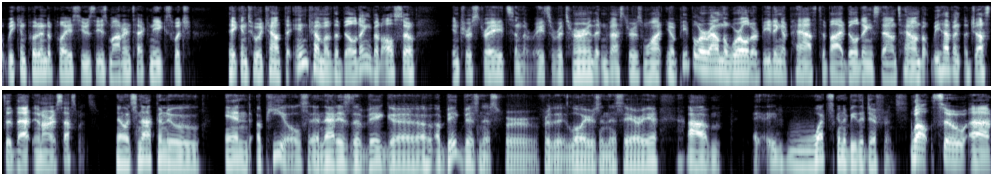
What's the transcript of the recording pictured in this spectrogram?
that we can put into place. Use these modern techniques, which take into account the income of the building, but also interest rates and the rates of return that investors want. You know, people around the world are beating a path to buy buildings downtown, but we haven't adjusted that in our assessments. Now, it's not going to end appeals, and that is the big uh, a big business for for the lawyers in this area. Um, what's going to be the difference? Well, so uh,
